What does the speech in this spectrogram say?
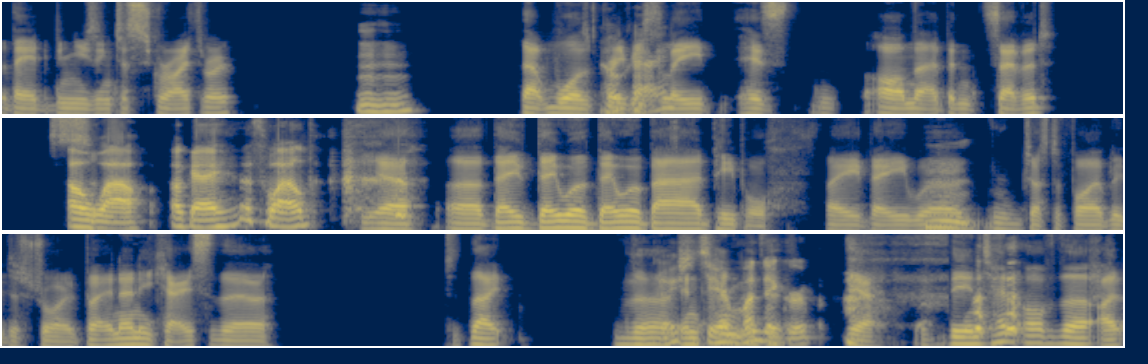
that they had been using to scry through. Mm-hmm. That was Okay. previously his arm that had been severed. Oh wow. Okay, that's wild. yeah, uh, they they were they were bad people. They they were Hmm. justifiably destroyed. But in any case, the like the We should see intent Monday the- group. yeah, the intent of the I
